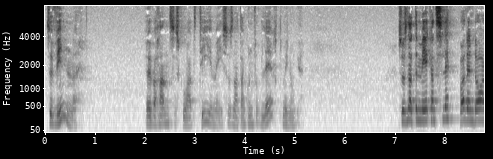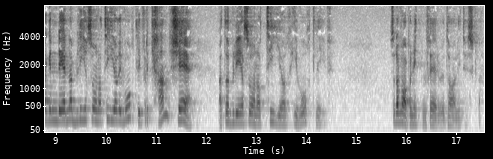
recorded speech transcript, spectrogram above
som vinner over han som skulle hatt tid i meg, sånn at han kunne fått lært meg noe. Sånn at vi kan slippe den dagen det blir sånne tider i vårt liv. For det kan skje at det blir sånne tider i vårt liv. Så det var på 1930-tallet i Tyskland.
